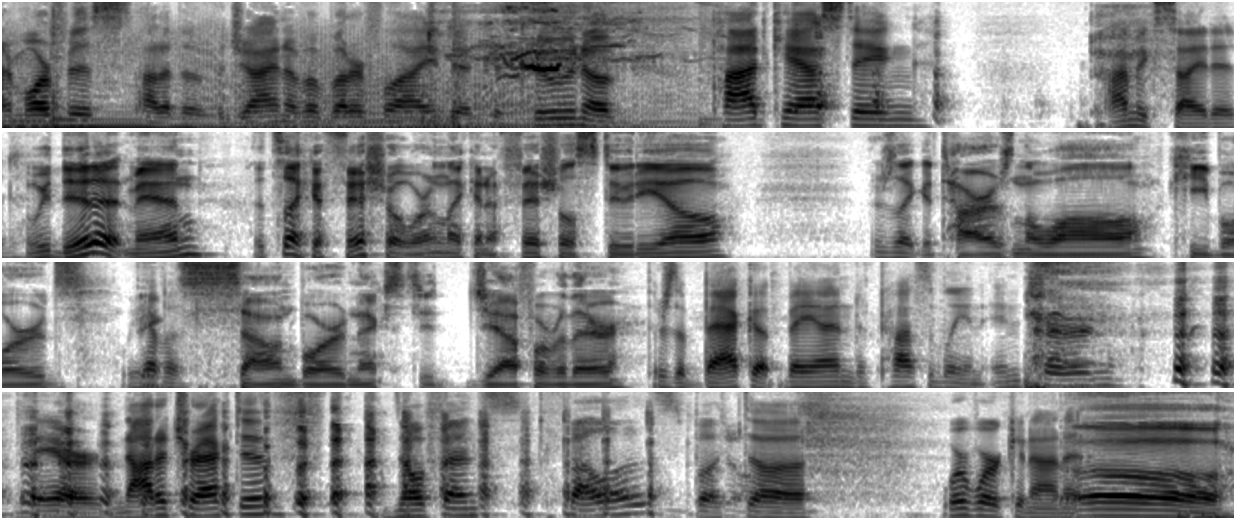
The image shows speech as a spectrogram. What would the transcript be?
Metamorphosis out of the vagina of a butterfly into a cocoon of podcasting. I'm excited. We did it, man. It's like official. We're in like an official studio. There's like guitars on the wall, keyboards. We have a- soundboard next to Geoff over there. There's a backup band, possibly an intern. they are not attractive. No offense, fellas, but uh, we're working on it. Oh,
